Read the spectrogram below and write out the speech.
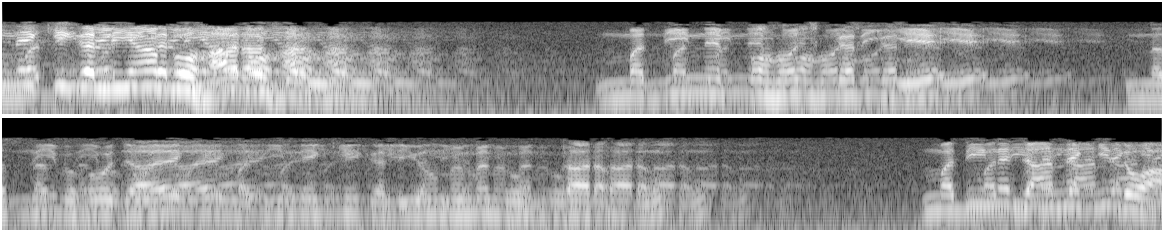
مدینے کی گلیاں بہارا مدینے پہنچ کر یہ نصیب ہو جائے کہ مدینے کی گلیوں میں میں گھومتا رہا مدینے جانے کی دعا۔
